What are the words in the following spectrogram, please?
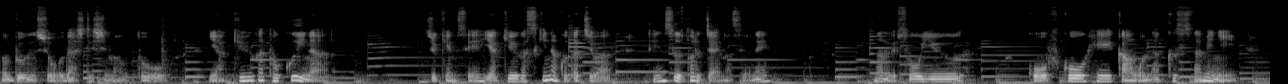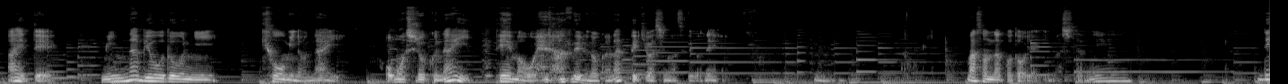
の文章を出してしまうと、野球が得意な受験生、野球が好きな子たちは点数取れちゃいますよね。なのでそういうこう不公平感をなくすために、あえてみんな平等に興味のない、面白くないテーマを選んでるのかなって気はしますけどね。うん、まあそんなことをやりましたね。で、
